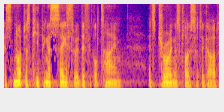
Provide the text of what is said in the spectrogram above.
It's not just keeping us safe through a difficult time, it's drawing us closer to God.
